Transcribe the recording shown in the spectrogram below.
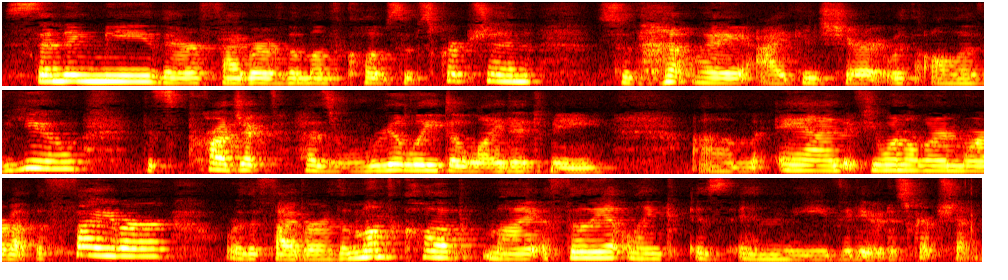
sending me their Fiber of the Month Club subscription so that way I can share it with all of you. This project has really delighted me. Um, and if you want to learn more about the Fiber or the Fiber of the Month Club, my affiliate link is in the video description.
